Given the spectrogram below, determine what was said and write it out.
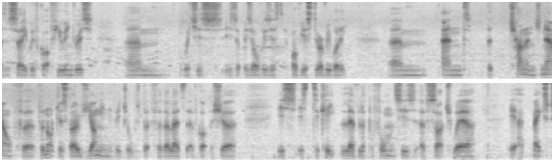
as I say, we've got a few injuries, um, which is, is, is obvious, obvious to everybody. Um, and the challenge now for, for not just those young individuals, but for the lads that have got the shirt, is, is to keep level of performances of such where it makes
